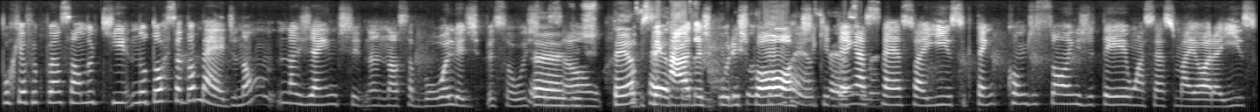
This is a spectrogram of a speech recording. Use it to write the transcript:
porque eu fico pensando que no torcedor médio, não na gente, na nossa bolha de pessoas que é, são obcecadas acesso, por esporte, que tem acesso, né? acesso a isso, que tem condições de ter um acesso maior a isso,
